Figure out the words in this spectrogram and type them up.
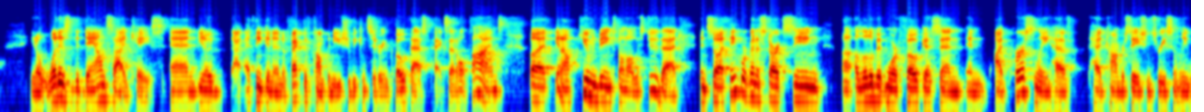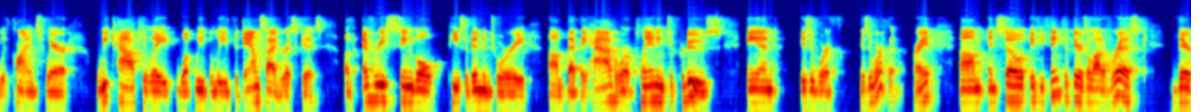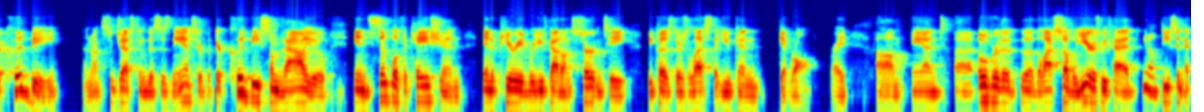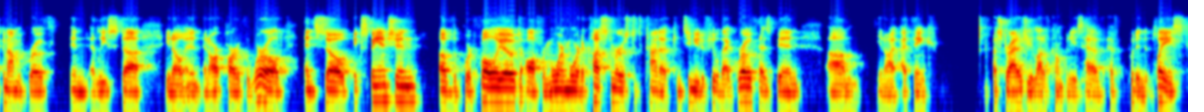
you know what is the downside case? And you know I, I, think in an effective company you should be considering both aspects at all times. But you know human beings don't always do that. And so i think we're going to start seeing uh, a little bit more focus. And and i personally have had conversations recently with clients where we calculate what we believe the downside risk is of every single piece of inventory um, that they have or are planning to produce and is it worth is it worth it right? Um, and so if you think that there's a lot of risk there could be i'm not suggesting this is the answer but there could be some value in simplification in a period where you've got uncertainty because there's less that you can get wrong right? Um, and uh, over the, the, the last several years we've had you know decent economic growth in at least uh, you know in, in our part of the world and so expansion of the portfolio to offer more and more to customers to kind of continue to fuel that growth has been, um, you know, I, I, think a strategy a lot of companies have have put into place.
